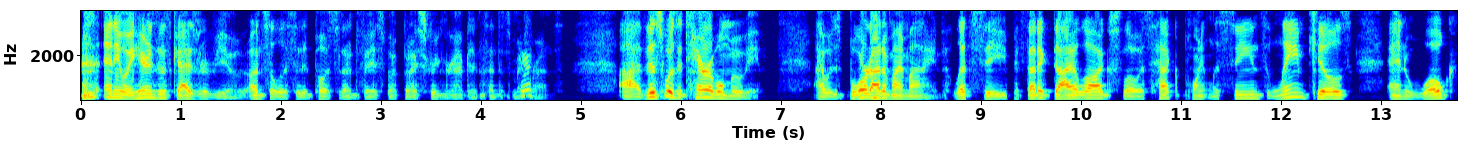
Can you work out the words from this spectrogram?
anyway, here's this guy's review, unsolicited, posted on Facebook, but I screen grabbed it and sent it to my Sure. friends. Uh, this was a terrible movie. I was bored out of my mind. Let's see. Pathetic dialogue, slow as heck, pointless scenes, lame kills, and woke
